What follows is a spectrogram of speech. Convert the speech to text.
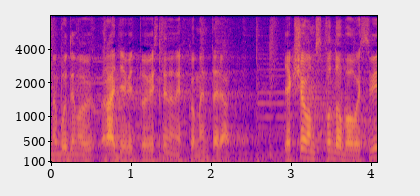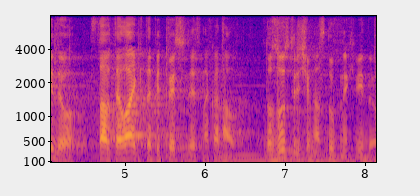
ми будемо раді відповісти на них в коментарях. Якщо вам сподобалось відео, ставте лайк та підписуйтесь на канал. До зустрічі в наступних відео.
